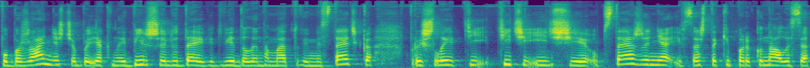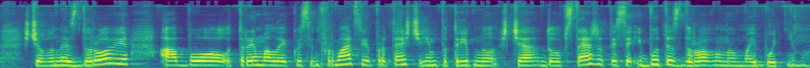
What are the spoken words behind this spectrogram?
побажання, щоб якнайбільше людей відвідали наметові містечка, пройшли ті, ті чи інші обстеження, і все ж таки переконалися, що вони здорові, або отримали якусь інформацію про те, що їм потрібно ще дообстежитися і бути здоровими в майбутньому.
